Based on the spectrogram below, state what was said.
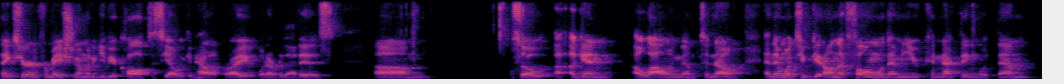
thanks for your information. I'm going to give you a call to see how we can help, right? Whatever that is. Um, so uh, again, allowing them to know. And then once you get on the phone with them and you're connecting with them,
